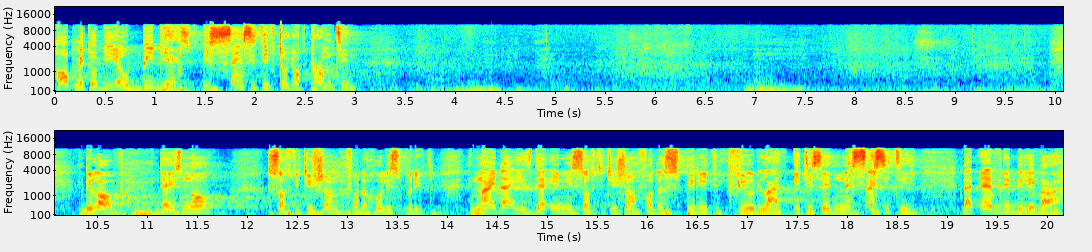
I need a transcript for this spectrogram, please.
help me to be obedient, be sensitive to your prompting. Beloved, there is no substitution for the Holy Spirit. Neither is there any substitution for the spirit filled life. It is a necessity that every believer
